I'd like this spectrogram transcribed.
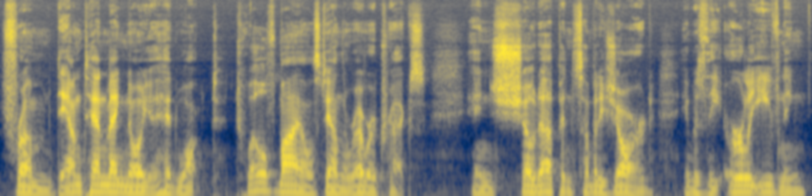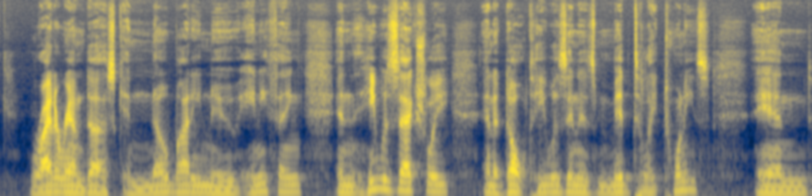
from downtown Magnolia, had walked 12 miles down the railroad tracks and showed up in somebody's yard. It was the early evening, right around dusk, and nobody knew anything. And he was actually an adult. He was in his mid to late 20s, and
